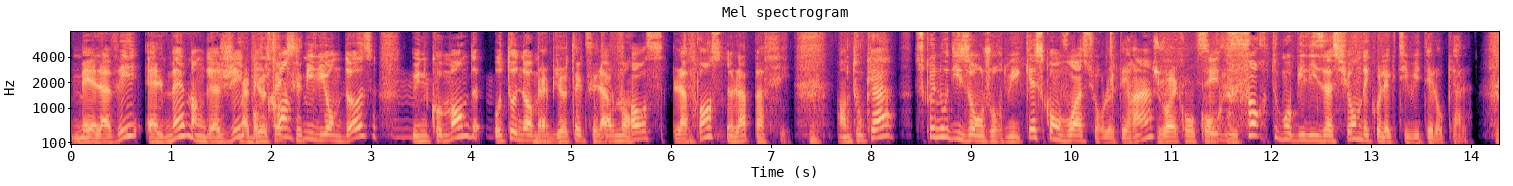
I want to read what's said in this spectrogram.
mais elle avait elle-même engagé pour 30 millions de doses une commande autonome. La biotech, c'est la France, la France ne l'a pas fait. Hmm. En tout cas, ce que nous disons aujourd'hui, qu'est-ce qu'on voit sur le terrain? C'est une forte mobilisation des collectivités locales. Hmm.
